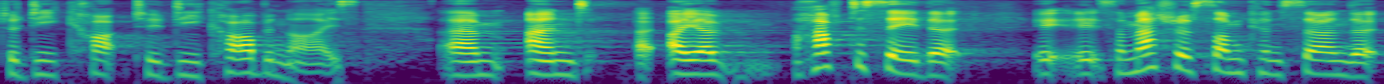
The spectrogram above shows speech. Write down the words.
to, deca to decarbonise. Um, and I, I have to say that it, it's a matter of some concern that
